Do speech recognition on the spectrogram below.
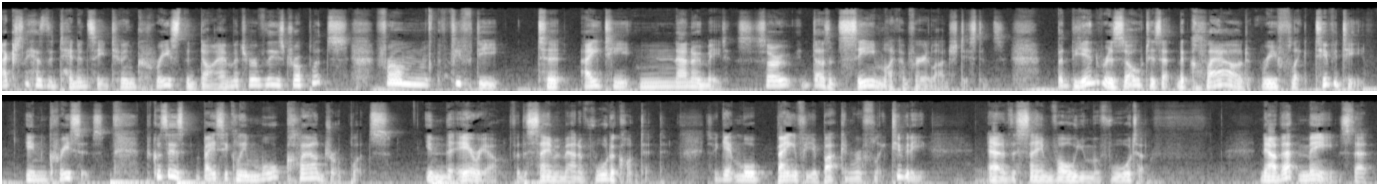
actually has the tendency to increase the diameter of these droplets from 50 to 80 nanometers. So it doesn't seem like a very large distance. But the end result is that the cloud reflectivity increases because there's basically more cloud droplets in the area for the same amount of water content. So you get more bang for your buck in reflectivity out of the same volume of water. Now that means that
